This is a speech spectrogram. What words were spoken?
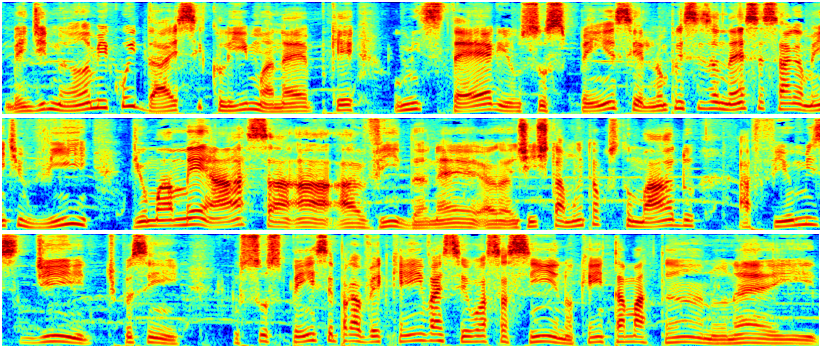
bem dinâmico e dá esse clima, né? Porque o mistério, o suspense, ele não precisa necessariamente vir de uma ameaça à, à vida, né? A gente tá muito acostumado a filmes de, tipo assim, o suspense para ver quem vai ser o assassino, quem tá matando, né? E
